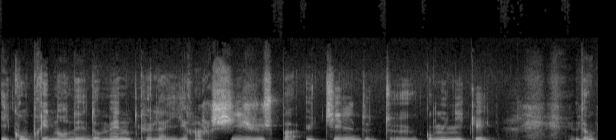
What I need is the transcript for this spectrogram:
y compris dans des domaines que la hiérarchie juge pas utile de te communiquer. Donc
